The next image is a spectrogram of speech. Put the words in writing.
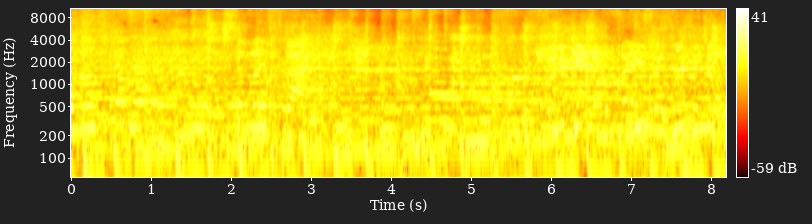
Look at the face that's looking to the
